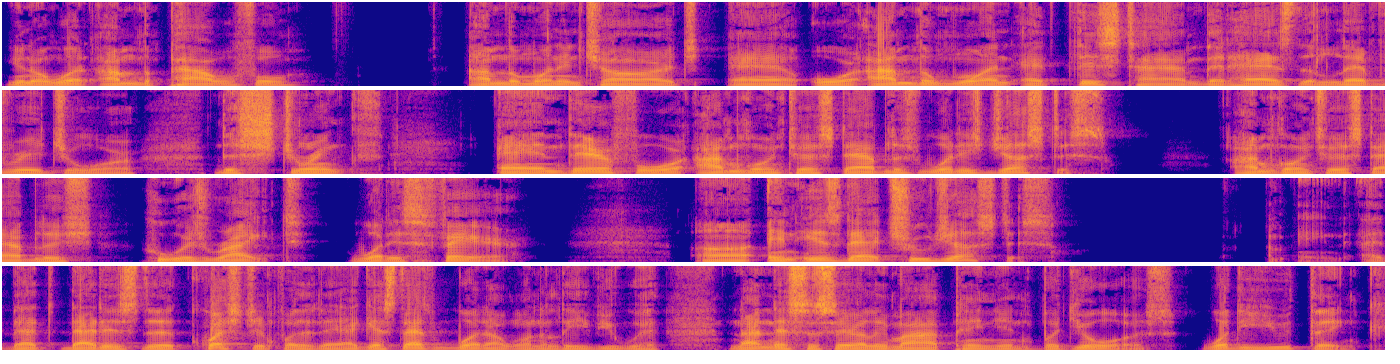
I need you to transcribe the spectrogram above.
you know what, I'm the powerful, I'm the one in charge, uh, or I'm the one at this time that has the leverage or the strength, and therefore I'm going to establish what is justice. I'm going to establish who is right, what is fair. Uh, and is that true justice? I mean, uh, that that is the question for today. I guess that's what I want to leave you with. Not necessarily my opinion, but yours. What do you think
